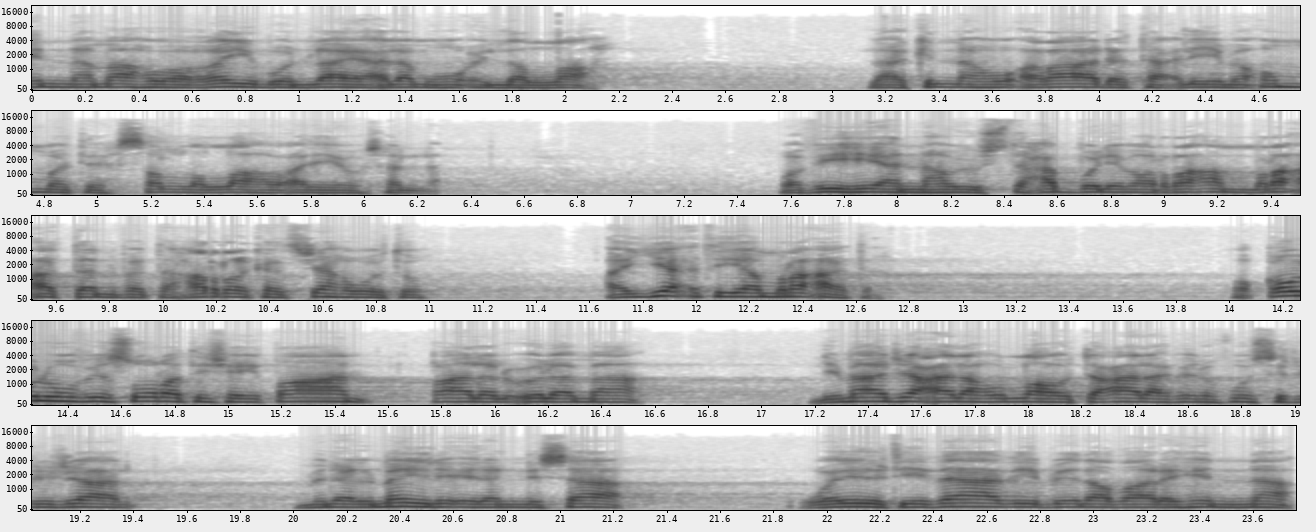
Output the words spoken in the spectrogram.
إنما هو غيب لا يعلمه إلا الله لكنه أراد تعليم أمته صلى الله عليه وسلم. وفيه أنه يستحب لمن رأى امرأة فتحركت شهوته أن يأتي امرأته. وقوله في صوره شيطان قال العلماء لما جعله الله تعالى في نفوس الرجال من الميل إلى النساء والالتذاذ بنظرهن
